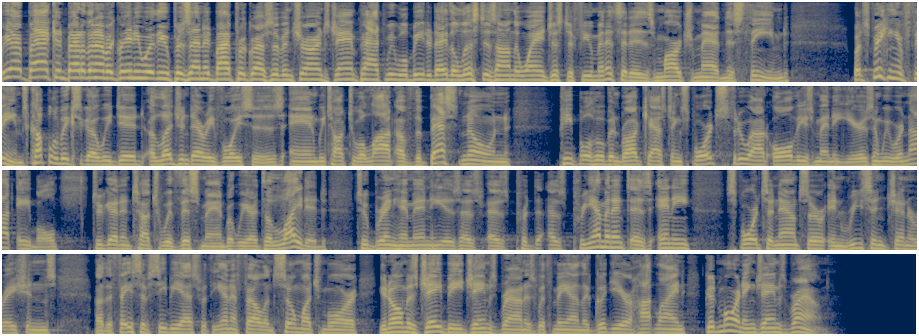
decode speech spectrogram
We are back and better than ever. Greeny with you, presented by Progressive Insurance. Jam packed we will be today. The list is on the way in just a few minutes. It is March Madness themed. But speaking of themes, a couple of weeks ago we did a legendary voices, and we talked to a lot of the best known people who have been broadcasting sports throughout all these many years, and we were not able to get in touch with this man, but we are delighted to bring him in. He is as as pre- as preeminent as any sports announcer in recent generations, uh, the face of CBS with the NFL, and so much more. You know him as JB. James Brown is with me on the Goodyear Hotline. Good morning, James Brown.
